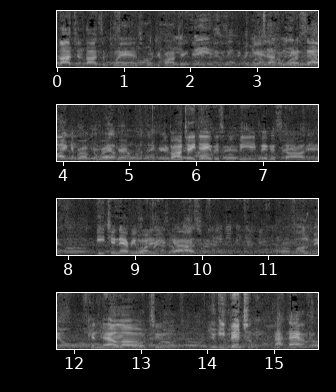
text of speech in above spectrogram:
lots and lots of plans for Gervonta Davis. Again, I don't want to sound like the broken record. Gervonta Davis will be a bigger star than each and every one of these guys from, from Canelo to eventually, not now.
